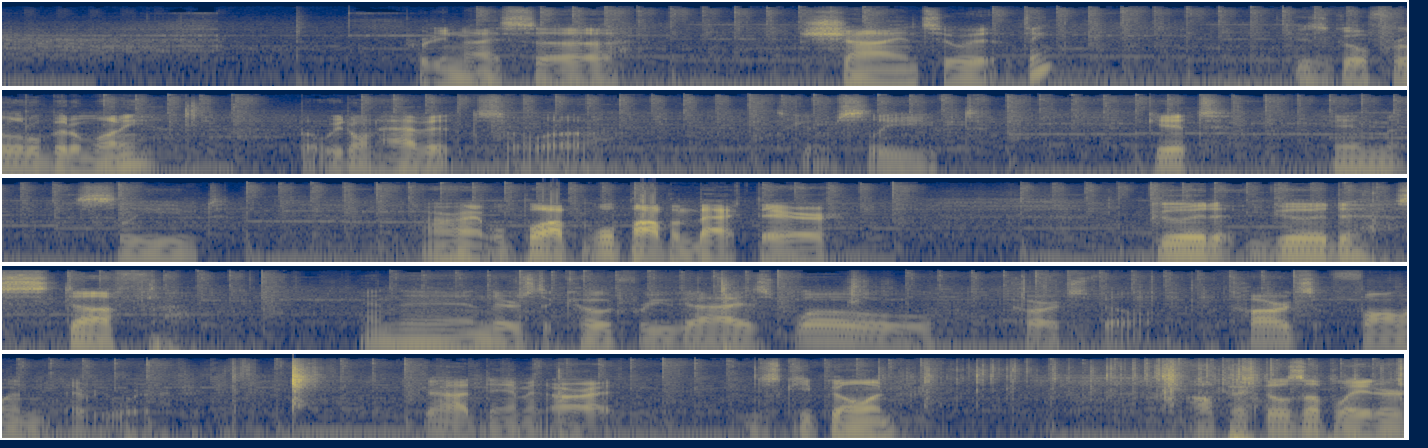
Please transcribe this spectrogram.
Pretty nice uh, shine to it. I think these go for a little bit of money, but we don't have it, so uh, let's get them sleeved. Get him sleeved. All right, we'll pop we'll pop him back there. Good, good stuff. And then there's the code for you guys. Whoa, cards fell. Cards fallen everywhere. God damn it. All right, just keep going. I'll pick those up later.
